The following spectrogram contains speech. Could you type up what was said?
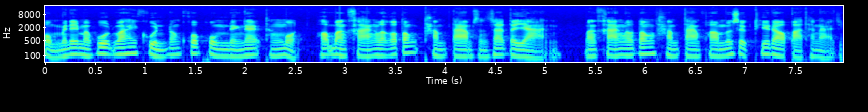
ผมไม่ได้มาพูดว่าให้คุณต้องควบคุมเองได้ทั้งหมด เพราะบางครั้งเราก็ต้องทำตามสัญชาตญาณ บางครั้งเราต้องทำตามความรู้สึกที่เราปรารถนาจ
